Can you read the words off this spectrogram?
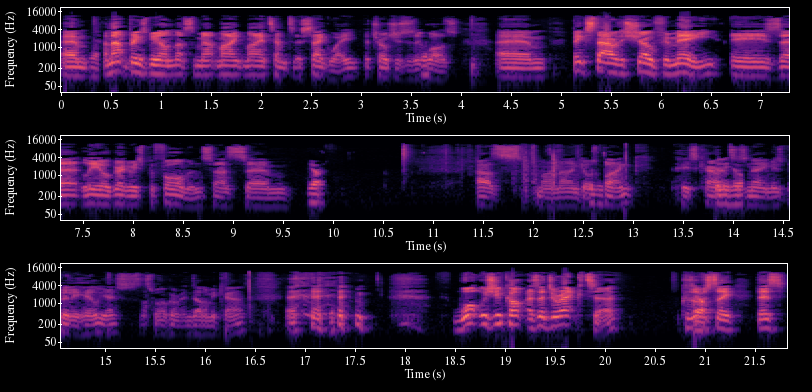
Um, And that brings me on. That's my my, my attempt at a segue, atrocious as it was. Um, big star of the show for me is uh, Leo Gregory's performance as um, Yep. as my mind goes blank. His character's name is Billy Hill. Yes, that's what I've got written down on my card. what was your co- as a director? Because Yep. obviously, there's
